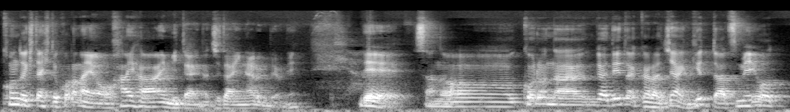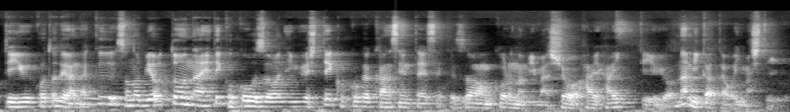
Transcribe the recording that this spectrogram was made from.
今度来た人コロナよ、はいはい、みたいな時代になるんだよね。で、その、コロナが出たからじゃあギュッと集めようっていうことではなく、その病棟内でここをゾーニングして、ここが感染対策ゾーン、コロナ見ましょう、はいはいっていうような見方を今している。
